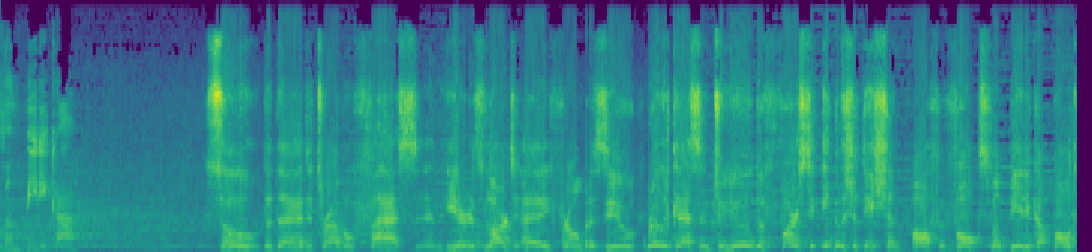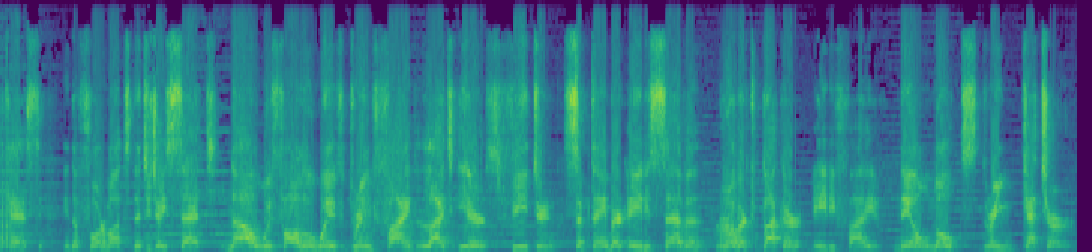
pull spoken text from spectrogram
vampírica. So the dead travel fast, and here is Lord A from Brazil, broadcasting to you the first English edition of Vox Vampirica podcast in the format the DJ set. Now we follow with Dream Find Light Years featuring September 87, Robert Bucker 85, Neil Noakes Dream Catcher.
